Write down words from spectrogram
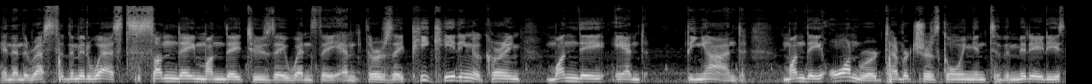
and then the rest of the Midwest Sunday, Monday, Tuesday, Wednesday, and Thursday. Peak heating occurring Monday and beyond. Monday onward, temperatures going into the mid 80s,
